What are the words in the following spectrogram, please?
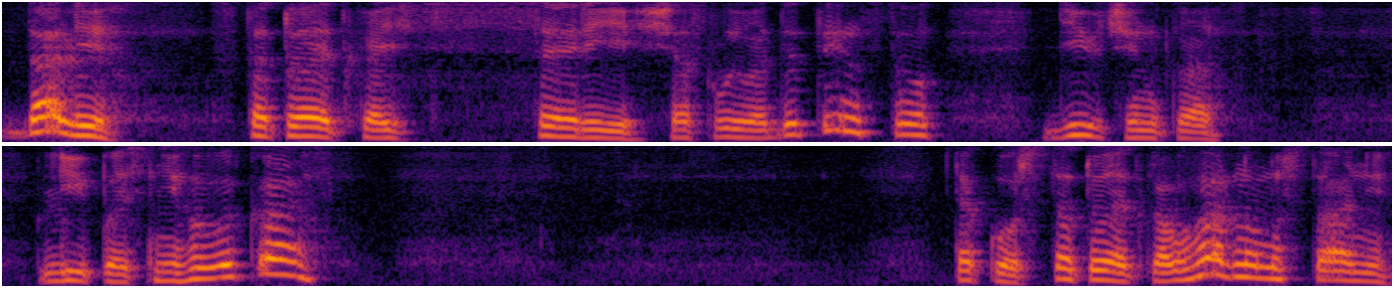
Далі статуетка із серії Щасливе дитинство. Дівчинка ліпе сніговика. Також статуетка в гарному стані,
